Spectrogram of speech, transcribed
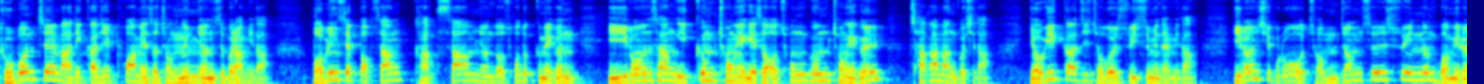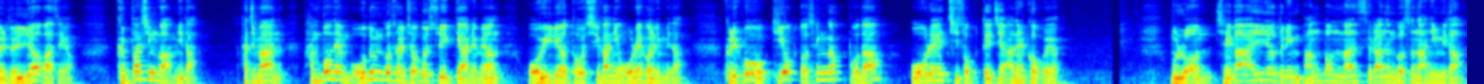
두 번째 마디까지 포함해서 적는 연습을 합니다. 법인세법상 각 사업연도 소득 금액은 이론상 입금 총액에서 총금 총액을 차감한 것이다. 여기까지 적을 수 있으면 됩니다. 이런 식으로 점점 쓸 수 있는 범위를 늘려가세요. 급하신 거 압니다. 하지만 한 번에 모든 것을 적을 수 있게 하려면 오히려 더 시간이 오래 걸립니다. 그리고 기억도 생각보다 오래 지속되지 않을 거고요. 물론 제가 알려드린 방법만 쓰라는 것은 아닙니다.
